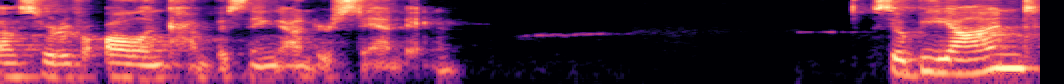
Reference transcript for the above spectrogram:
a sort of all encompassing understanding. So, beyond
